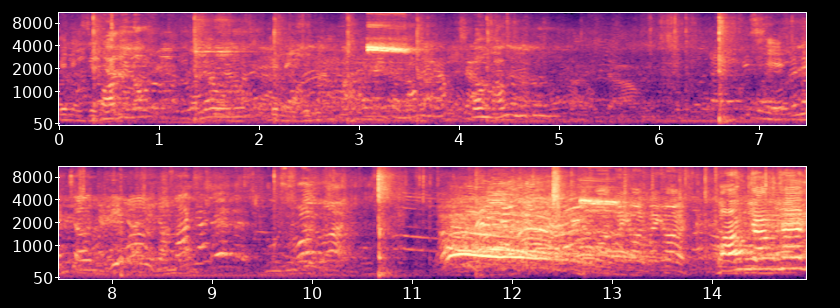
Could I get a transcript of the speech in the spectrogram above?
bên này dính bên này dính cầm bóng Cái nó trơn tí nữa thì đầm mất á bóng trong sân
